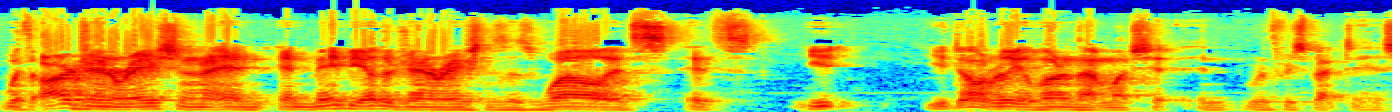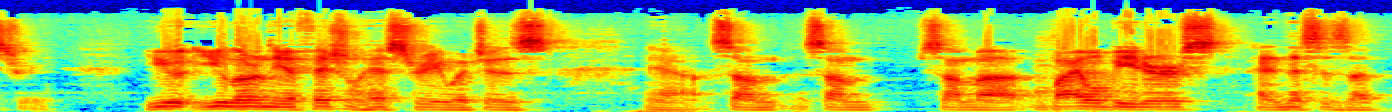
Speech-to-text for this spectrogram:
with our generation and, and maybe other generations as well, it's it's you you don't really learn that much in, with respect to history. You you learn the official history, which is you know, some some some uh, Bible beaters, and this is a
